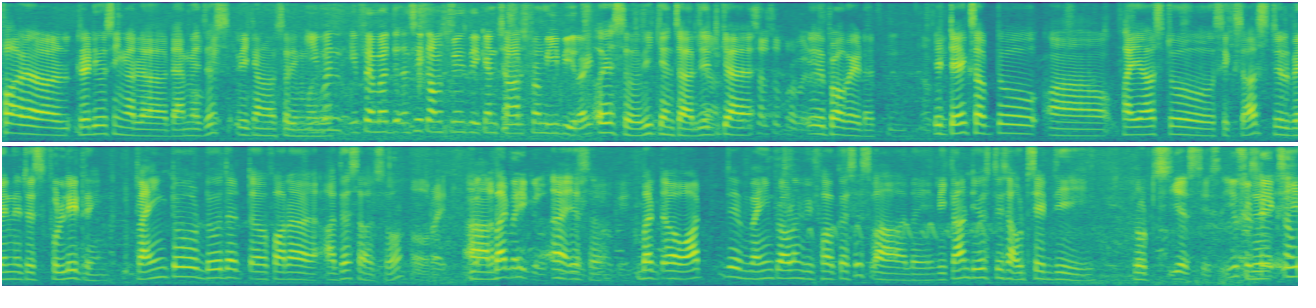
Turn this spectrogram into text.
for uh, reducing our uh, damages. We can also remove. Even it. if emergency comes, means we can charge from EB, right? Oh yes, sir. We can charge it. Can, it's also provided. provided. Mm, It takes up to uh, five hours to six hours till when it is fully drained. Trying to do that uh, for uh, others also. Oh, right. Uh, but vehicle. uh, yes, sir. Okay. But uh, what the main problem we focus is uh, the, we can't use this outside the roads. Yes, yes. You should take some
